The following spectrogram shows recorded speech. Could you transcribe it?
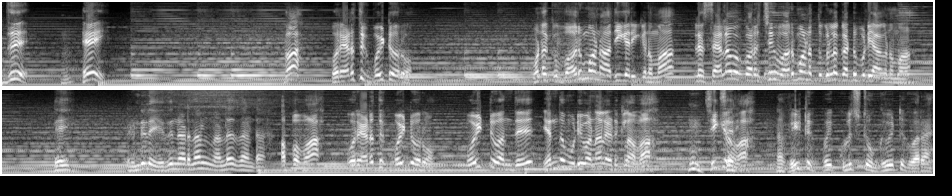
அது? ஏய். வா ஒரு இடத்துக்கு போயிட்டு வருவோம். உனக்கு வருமானம் அதிகரிக்கணுமா? இல்ல செலவை குறைச்சு வருமானத்துக்குள்ள கட்டுப்படி ஆகணுமா? டேய் ரெண்டுல எது நடந்தாலும் நல்லதுதான்டா. அப்ப வா ஒரு இடத்துக்கு போயிட்டு வருவோம். போயிட்டு வந்து எந்த முடிவானாலும் எடுக்கலாம் வா. ம், சீக்கிரம். வா. நான் வீட்டுக்கு போய் குளிச்சுட்டு உங்க வீட்டுக்கு வரேன்.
